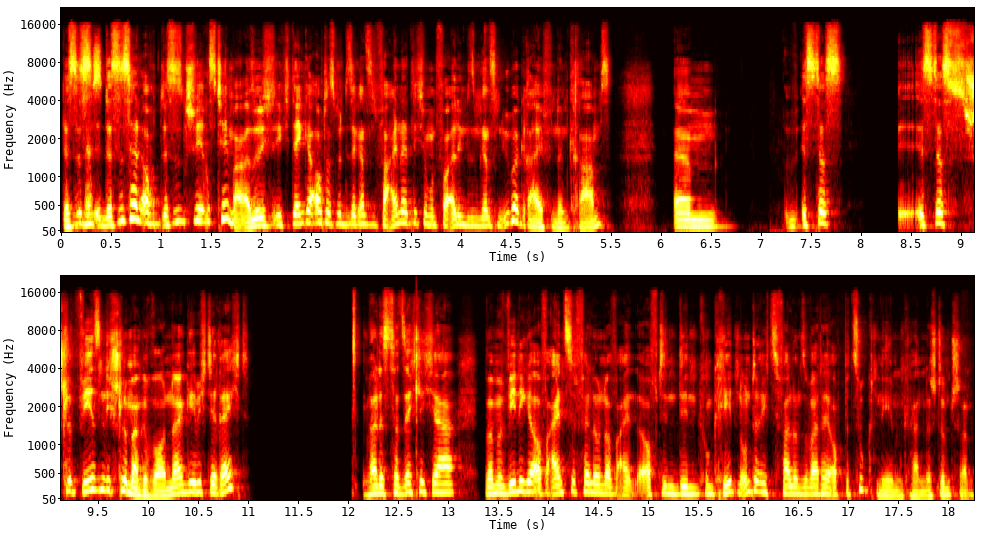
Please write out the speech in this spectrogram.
das ist, Das- das ist halt auch, das ist ein schweres Thema. Also ich, ich denke auch, dass mit dieser ganzen Vereinheitlichung und vor allem diesem ganzen übergreifenden Krams, ähm, ist das, ist das schli wesentlich schlimmer geworden. Da gebe ich dir recht. Weil es tatsächlich ja, weil man weniger auf Einzelfälle und auf, ein, auf den, den konkreten Unterrichtsfall und so weiter ja auch Bezug nehmen kann. Das stimmt schon.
